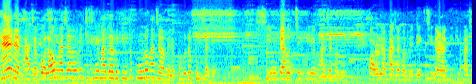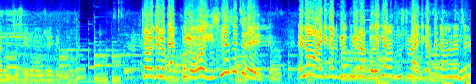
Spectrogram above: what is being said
হ্যাঁ হ্যাঁ ভাজা কলাও ভাজা হবে চিচিঙে ভাজা হবে কিন্তু কুমড়ো ভাজা হবে না কুমড়োটা পুঁই শাকে সিমটা হচ্ছে গিয়ে ভাজা হবে করলা ভাজা হবে দেখছি দাঁড়া কি কি ভাজা হচ্ছে সেই রকম অনুযায়ী দেখতে হবে। চলো চলো ব্যাগ খোলো। ও ইস্যু এসেছে? এ নাও আইডি কার্ডগুলো তুলে রাখো। দেখি আমার দুষ্টুর আইডি কার্ডটা কেমন হয়েছে।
